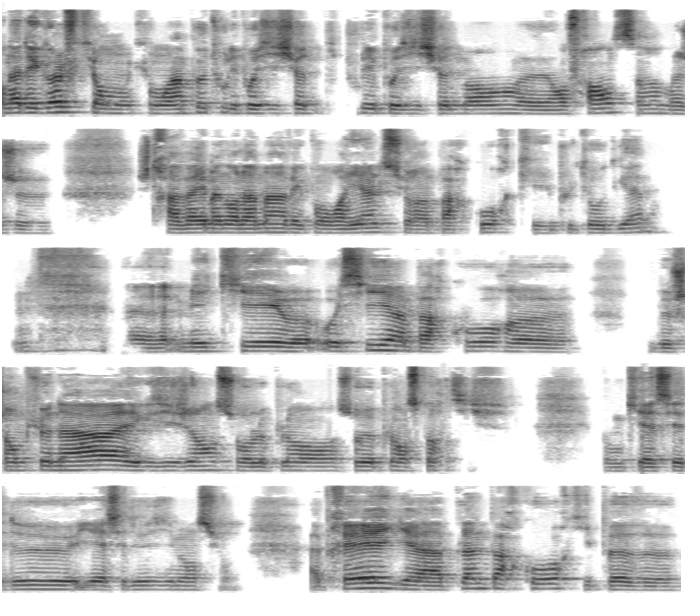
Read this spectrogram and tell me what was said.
on a des golfs qui ont, qui ont un peu tous les, position, tous les positionnements euh, en France. Hein. Moi, je, je travaille main dans la main avec Mont-Royal sur un parcours qui est plutôt haut de gamme, euh, mais qui est euh, aussi un parcours de championnat exigeant sur le plan, sur le plan sportif. Donc il y a ces deux, il y a ces deux dimensions. Après, il y a plein de parcours qui peuvent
